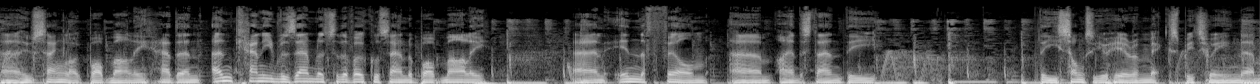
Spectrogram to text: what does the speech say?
uh, who sang like Bob Marley, had an uncanny resemblance to the vocal sound of Bob Marley. And in the film, um, I understand the the songs that you hear are mixed between um,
